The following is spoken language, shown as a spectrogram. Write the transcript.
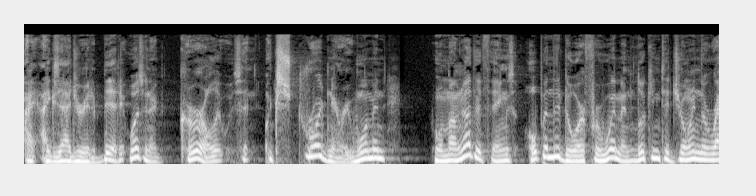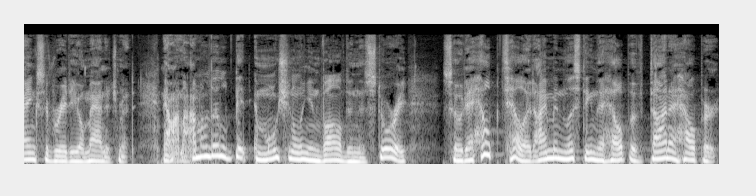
I, I exaggerate a bit. It wasn't a girl, it was an extraordinary woman who, among other things, opened the door for women looking to join the ranks of radio management. Now, I'm, I'm a little bit emotionally involved in this story, so to help tell it, I'm enlisting the help of Donna Halper.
